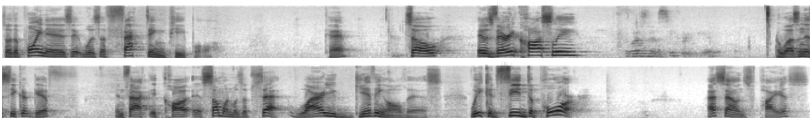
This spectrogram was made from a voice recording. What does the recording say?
So the point is, it was affecting people. Okay? So it was very costly. It wasn't a secret gift. It wasn't a secret gift. In fact, it caused, uh, someone was upset. Why are you giving all this? We could feed the poor. That sounds pious.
